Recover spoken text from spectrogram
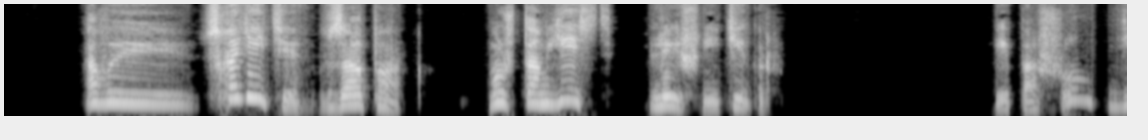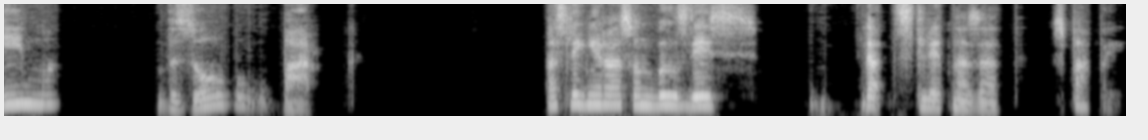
— А вы сходите в зоопарк, может, там есть лишний тигр. И пошел Дима в зоопарк. Последний раз он был здесь двадцать лет назад с папой.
